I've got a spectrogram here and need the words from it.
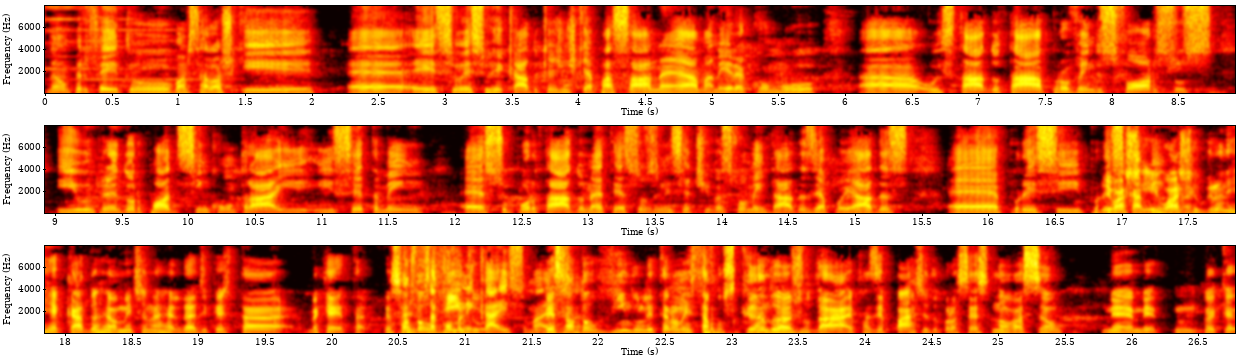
Não, perfeito, Marcelo. Acho que é é esse, esse o recado que a gente quer passar, né? A maneira como ah, o Estado está provendo esforços e o empreendedor pode se encontrar e, e ser também é, suportado, né? Ter suas iniciativas fomentadas e apoiadas é, por esse, por esse Eu acho, caminho. eu acho né? que o grande recado realmente, na realidade, é que a gente tá, é que tá- o a pessoal gente está precisa ouvindo. comunicar isso O mais. pessoal né? está ouvindo, literalmente está buscando ajudar, fazer parte do processo de inovação, né, é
